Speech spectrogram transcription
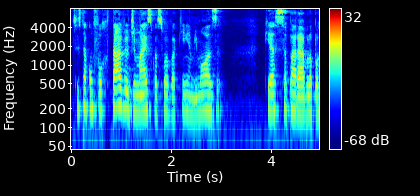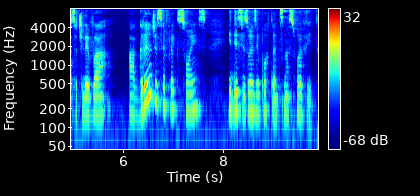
Você está confortável demais com a sua vaquinha mimosa? Que essa parábola possa te levar a grandes reflexões e decisões importantes na sua vida.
